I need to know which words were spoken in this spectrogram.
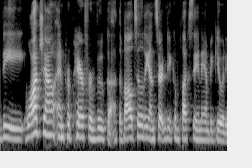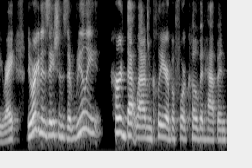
the watch out and prepare for VUCA, the volatility, uncertainty, complexity, and ambiguity right? The organizations that really heard that loud and clear before COVID happened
